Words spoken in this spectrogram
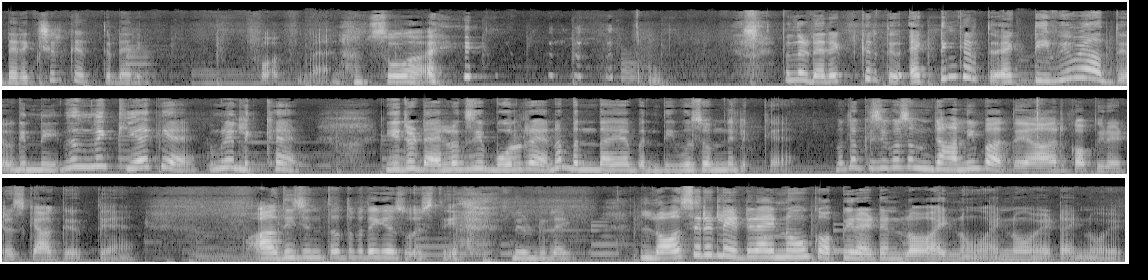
डायरेक्शन करते हो direct fuck man. I'm so high. मतलब डायरेक्ट करते हो? एक्टिंग करते हो? एक्ट टीवी में आते हो कि नहीं? तुमने किया क्या है? तुमने लिखा है। ये जो डायलॉग्स ये बोल रहा है ना बंदा या बंदी वो सब हमने लिखा है। मतलब किसी को समझा नहीं पाते यार कॉपी राइटर्स क्या करते हैं। आधी जनता तो पता क्या सोचती है? लाइक लॉ से related I know copy right and law I know I know it I know it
